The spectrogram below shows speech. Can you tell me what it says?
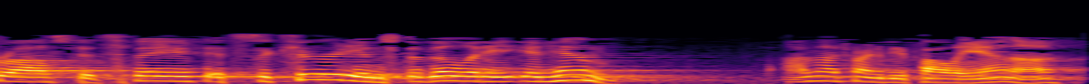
trust, its faith, its security and stability in Him? I'm not trying to be Pollyanna,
